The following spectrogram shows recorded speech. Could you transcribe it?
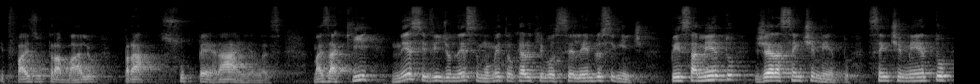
e faz o trabalho para superar elas. Mas aqui, nesse vídeo, nesse momento, eu quero que você lembre o seguinte: pensamento gera sentimento, sentimento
